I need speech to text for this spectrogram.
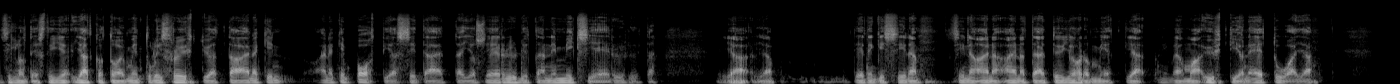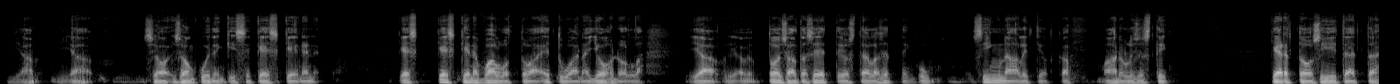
silloin tietysti jatkotoimiin tulisi ryhtyä tai ainakin, ainakin pohtia sitä, että jos ei ryhdytä, niin miksi ei ryhdytä. Ja, ja tietenkin siinä, siinä aina, aina täytyy johdon miettiä nimenomaan yhtiön etua ja, ja, ja se, on, se on kuitenkin se keskeinen kes, keskeinen valvottava etu aina johdolla. Ja, ja toisaalta se, että jos tällaiset niin kuin signaalit, jotka mahdollisesti kertoo siitä, että,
